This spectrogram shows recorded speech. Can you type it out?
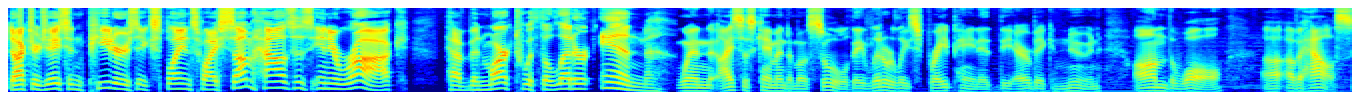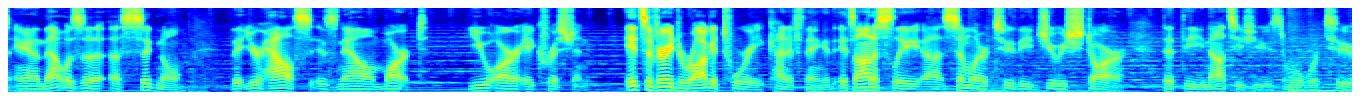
Dr. Jason Peters explains why some houses in Iraq have been marked with the letter N. When ISIS came into Mosul, they literally spray painted the Arabic Noon on the wall uh, of a house, and that was a, a signal that your house is now marked. You are a Christian. It's a very derogatory kind of thing. It's honestly uh, similar to the Jewish star that the Nazis used in World War II.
